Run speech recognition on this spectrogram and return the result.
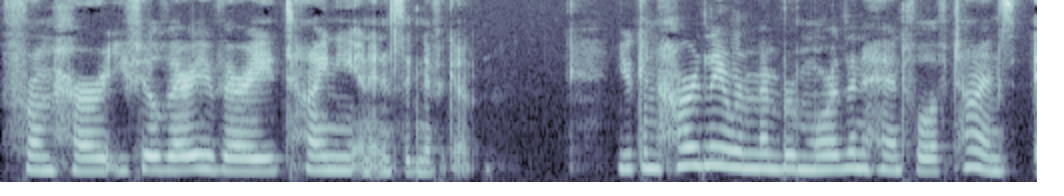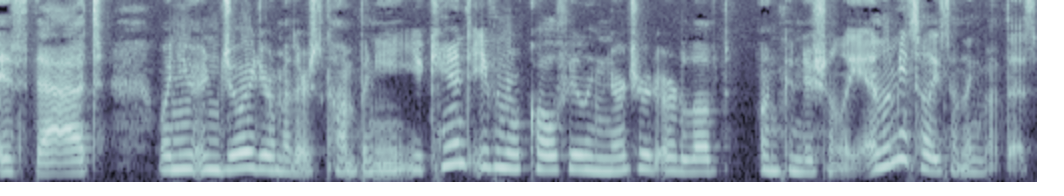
from her, you feel very, very tiny and insignificant. You can hardly remember more than a handful of times, if that, when you enjoyed your mother's company. You can't even recall feeling nurtured or loved unconditionally. And let me tell you something about this.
